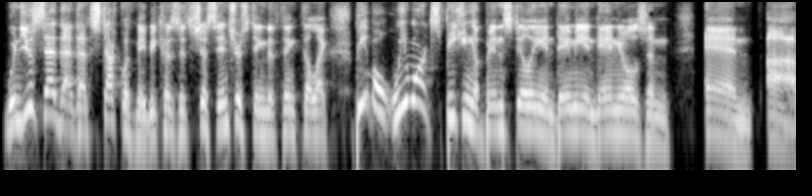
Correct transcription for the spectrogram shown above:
when you said that, that stuck with me because it's just interesting to think that like people, we weren't speaking of Ben Stille and Damion Daniels and and uh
